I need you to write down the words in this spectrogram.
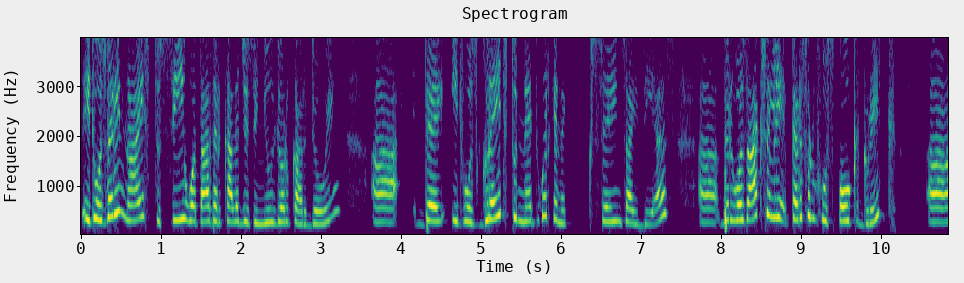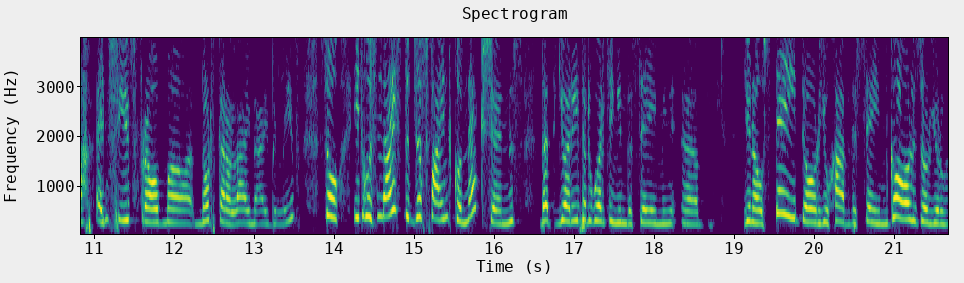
It was very nice to see what other colleges in New York are doing. Uh, they, it was great to network and exchange ideas. Uh, there was actually a person who spoke Greek. Uh, and she's from uh, North Carolina, I believe. So it was nice to just find connections that you are either working in the same uh, you know, state or you have the same goals or you're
